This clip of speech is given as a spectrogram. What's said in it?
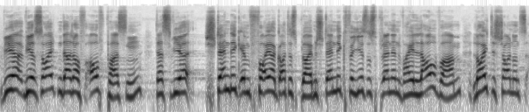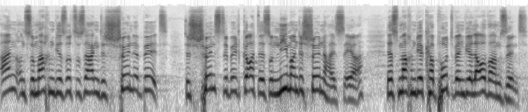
Wir, wir sollten darauf aufpassen, dass wir ständig im Feuer Gottes bleiben, ständig für Jesus brennen, weil lauwarm, Leute schauen uns an und so machen wir sozusagen das schöne Bild, das schönste Bild Gottes und niemand ist schöner als er. Das machen wir kaputt, wenn wir lauwarm sind.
